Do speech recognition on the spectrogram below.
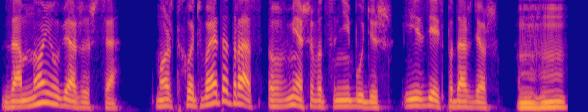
за мной увяжешься? Может, хоть в этот раз вмешиваться не будешь и здесь подождешь?» «Угу.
